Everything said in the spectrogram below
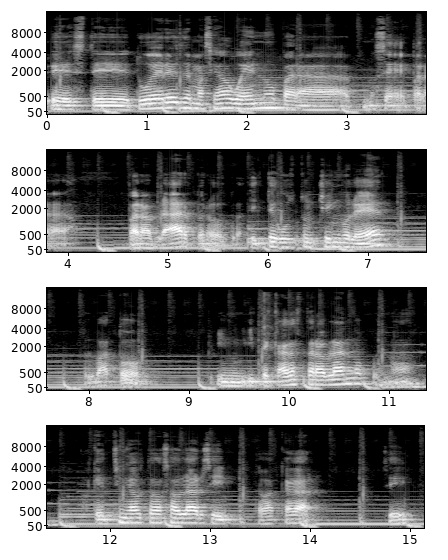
este, tú eres demasiado bueno para, no sé, para para hablar, pero a ti te gusta un chingo leer, pues vato, y, y te caga estar hablando, pues no. ¿Qué chingados te vas a hablar si te va a cagar? ¿Sí?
